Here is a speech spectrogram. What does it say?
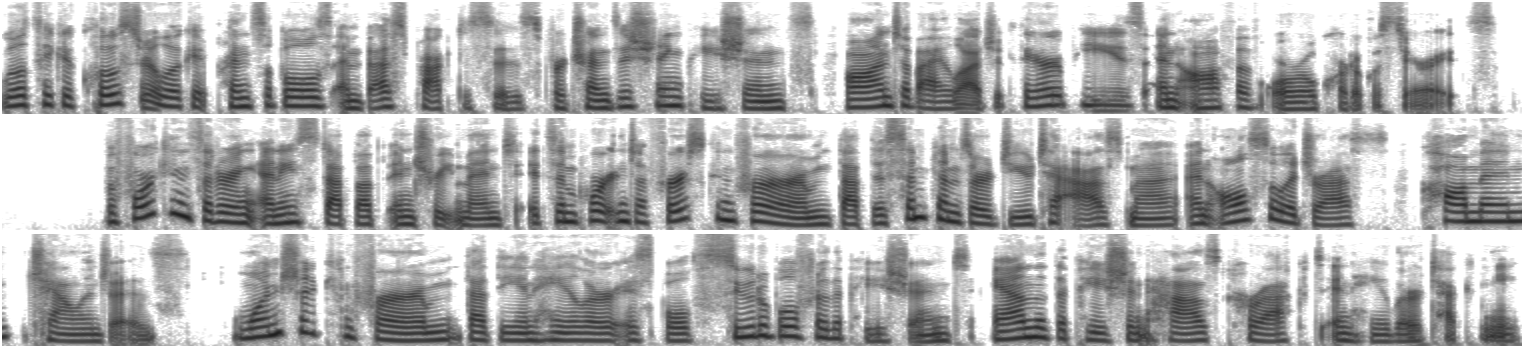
we'll take a closer look at principles and best practices for transitioning patients onto biologic therapies and off of oral corticosteroids. Before considering any step up in treatment, it's important to first confirm that the symptoms are due to asthma and also address common challenges. One should confirm that the inhaler is both suitable for the patient and that the patient has correct inhaler technique.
